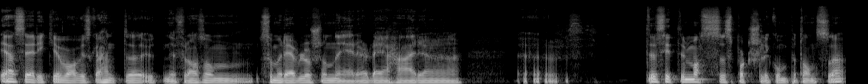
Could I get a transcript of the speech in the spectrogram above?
Jeg ser ikke hva vi skal hente utenfra som, som revolusjonerer det her. eh, eh, Det sitter masse sportslig kompetanse.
